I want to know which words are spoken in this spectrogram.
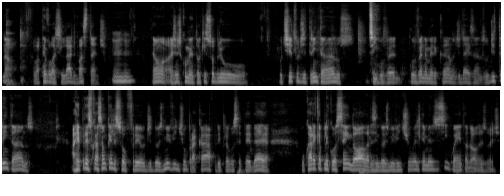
Não, ela tem volatilidade bastante. Uhum. Então, a gente comentou aqui sobre o, o título de 30 anos Sim. do governo, governo americano, de 10 anos. O de 30 anos, a reprecificação que ele sofreu de 2021 para cá, para você ter ideia, o cara que aplicou 100 dólares em 2021, ele tem menos de 50 dólares hoje.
